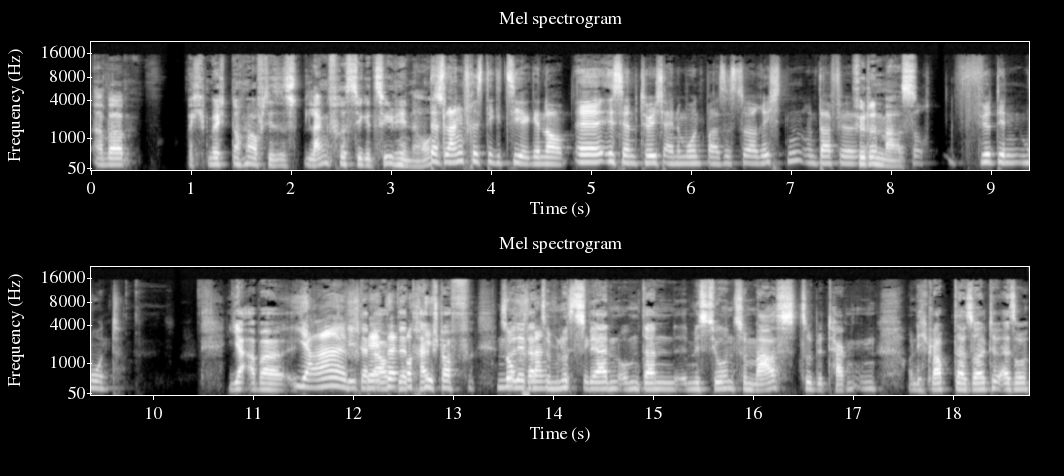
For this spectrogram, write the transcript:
Aber ich möchte nochmal auf dieses langfristige Ziel hinaus. Das langfristige Ziel, genau, äh, ist ja natürlich eine Mondbasis zu errichten und dafür. Für den Mars. Für den Mond. Ja, aber ja, später, darum, der okay, Treibstoff soll ja dazu benutzt werden, um dann Missionen zum Mars zu betanken. Und ich glaube, da sollte, also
